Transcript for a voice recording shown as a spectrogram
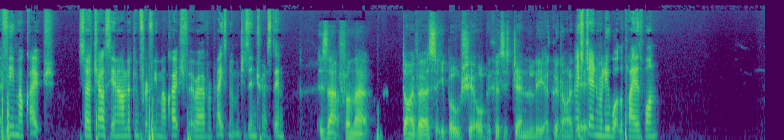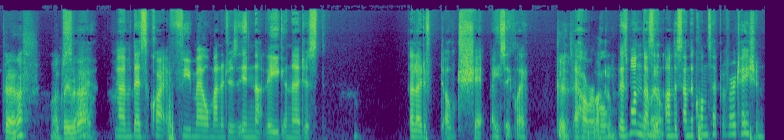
a female coach, so Chelsea are now looking for a female coach for a replacement, which is interesting. Is that from that diversity bullshit or because it's generally a good idea? It's generally what the players want. Fair enough. I agree with that. Um, there's quite a few male managers in that league, and they're just a load of old shit. Basically, Good. they're horrible. 'em. There's one doesn't understand the concept of rotation.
